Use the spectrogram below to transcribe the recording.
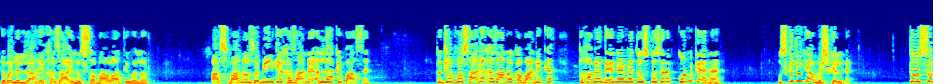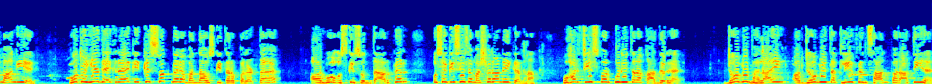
کہ ولی اللہ خزائن السماوات والارض آسمان و زمین کے خزانے اللہ کے پاس ہیں۔ تو جب وہ سارے خزانوں کا مالک ہے، تو ہمیں دینے میں تو اس کو صرف کن کہنا ہے؟ اس کے لیے کیا مشکل ہے؟ تو اس سے مانگیے۔ وہ تو یہ دیکھ رہا ہے کہ کس وقت میرا بندہ اس کی طرف پلٹتا ہے اور وہ اس کی سنتا ہے، اور پھر اسے کسی سے مشورہ نہیں کرنا۔ وہ ہر چیز پر پوری طرح قادر ہے۔ جو بھی بھلائی اور جو بھی تکلیف انسان پر آتی ہے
